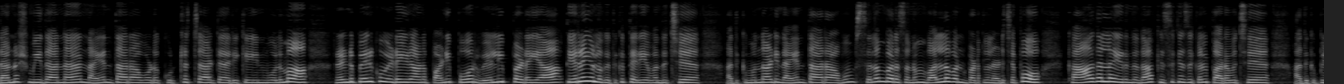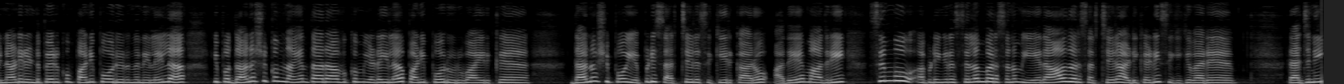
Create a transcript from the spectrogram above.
தனுஷ் மீதான நயன்தாராவோட குற்றச்சாட்டு அறிக்கையின் மூலமா ரெண்டு பேருக்கும் இடையிலான பனிப்போர் வெளிப்படையா திரையுலகத்துக்கு தெரிய வந்துச்சு. அதுக்கு முன்னாடி நயன்தாராவும் சிலம்பரசனும் வல்லவன் படத்துல நடிச்சப்போ காதல்ல இருந்ததா கிசுகிசுக்கள் பரவுச்சு. அதுக்கு பின்னாடி ரெண்டு பேருக்கும் பனிப்போர் இருந்த நிலையில இப்போ தனுஷுக்கும் நயன்தாராவுக்கும் இடையில பனிப்போர் உருவாயிருக்கு. தனுஷ் இப்போ எப்படி சர்ச்சையில சிக்கியிருக்காரோ அதே மாதிரி சிம்பு அப்படிங்கிற சிலம்பரசனும் ஏதாவது ஒரு சர்ச்சையில அடிக்கடி சிக்கிக்குவாரு. ரஜினி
